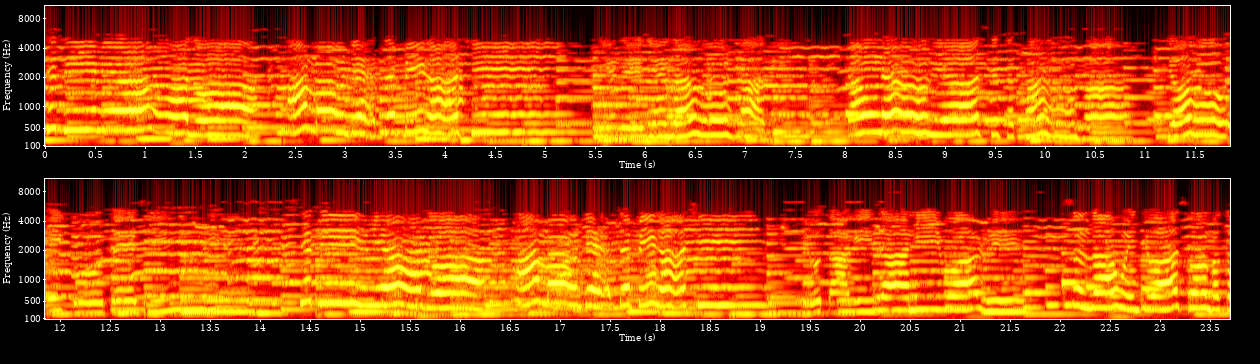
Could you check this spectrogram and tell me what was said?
စစ်တီများစွာအမောင်းတဲ့သပေးကချင်းရေရေချင်းကောင်းလာသည်ကောင်းလာပြစစ်သခါမှာကျော်ဖို့အိတ်ကိုသေးချင်းစစ်တီများစွာအမောင်းတဲ့သပေးကချင်းမြို့သားကြီးသာနီဘွားတွေစကားဝင်ကြွားစွမ်းမက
